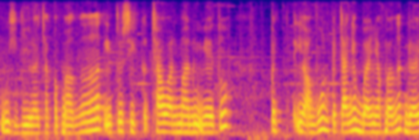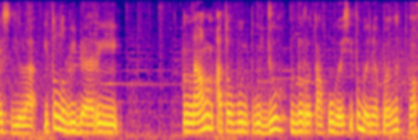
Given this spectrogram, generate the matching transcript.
wih gila cakep banget. Itu si cawan madunya itu Pe ya ampun pecahnya banyak banget guys. Gila. Itu lebih dari 6 ataupun 7 menurut aku guys. Itu banyak banget cok.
